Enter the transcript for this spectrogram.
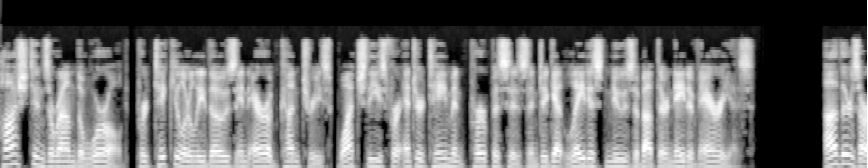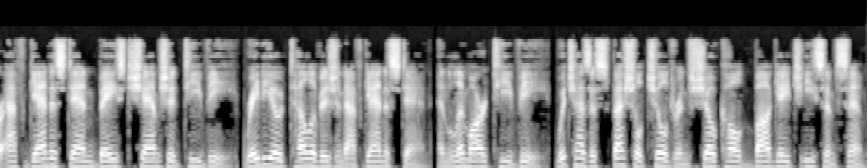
Pashtuns around the world, particularly those in Arab countries, watch these for entertainment purposes and to get latest news about their native areas. Others are Afghanistan-based Shamshad TV, Radio Television Afghanistan, and Lemar TV, which has a special children's show called Bagh-e Sim Sim.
